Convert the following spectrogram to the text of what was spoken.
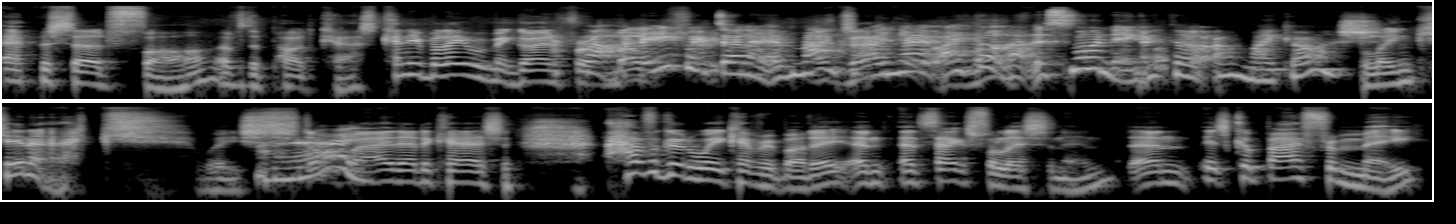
episode four of the podcast. Can you believe we've been going for a can't believe we've done it. Exactly. I know. I thought that this morning. I thought, oh my gosh. Blinking heck. We stuck by our dedication. Have a good week, everybody, and, and thanks for listening. And it's goodbye from me.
